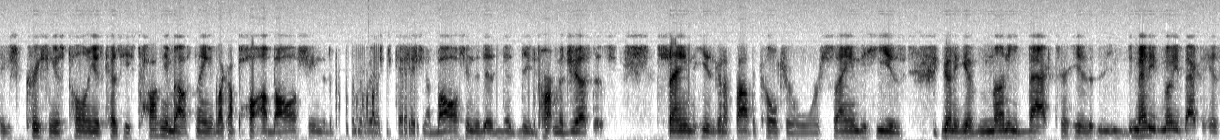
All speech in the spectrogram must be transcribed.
increasing his polling is because he's talking about things like abolishing the Department of Education, abolishing the, the, the Department of Justice, saying that he's going to fight the culture war, saying that he is going to give money back to his money money back to his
